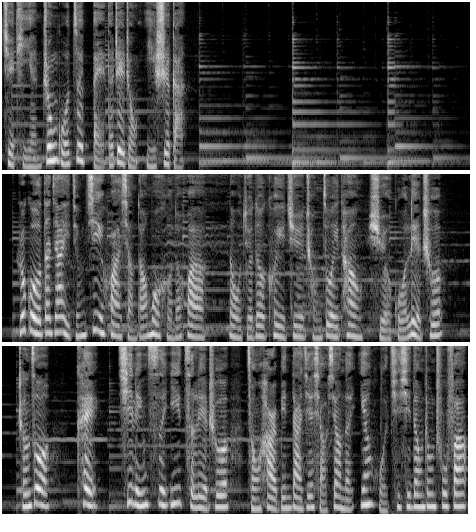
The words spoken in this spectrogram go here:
去体验中国最北的这种仪式感。如果大家已经计划想到漠河的话，那我觉得可以去乘坐一趟雪国列车，乘坐 K 七零四一次列车，从哈尔滨大街小巷的烟火气息当中出发，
